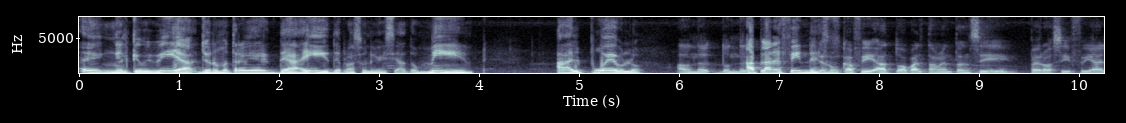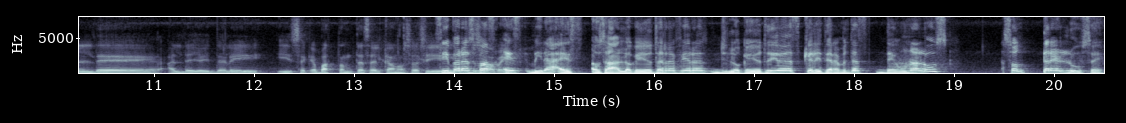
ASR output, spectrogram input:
en el que vivía, yo no me atreví a ir de ahí, de Plaza Universidad 2000, al pueblo, A donde, donde a Planet Fitness. Yo nunca fui a tu apartamento en sí, pero sí fui al de al de Joy Deli y sé que es bastante cerca, no sé si Sí, pero es más, es, mira, es, o sea, lo que yo te refiero, es- lo que yo te digo es que literalmente es de una luz, son tres luces.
